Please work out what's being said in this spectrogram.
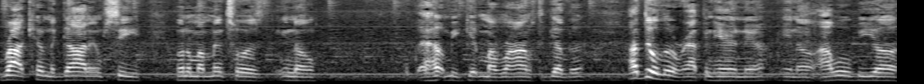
Rakim, the God MC, one of my mentors. You know, that helped me get my rhymes together. I do a little rapping here and there. You know, I will be uh,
